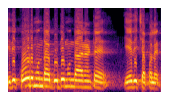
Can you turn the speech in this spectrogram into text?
ఇది కోడి ముందా గుడ్డి ముందా అని అంటే ఏది చెప్పలేదు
